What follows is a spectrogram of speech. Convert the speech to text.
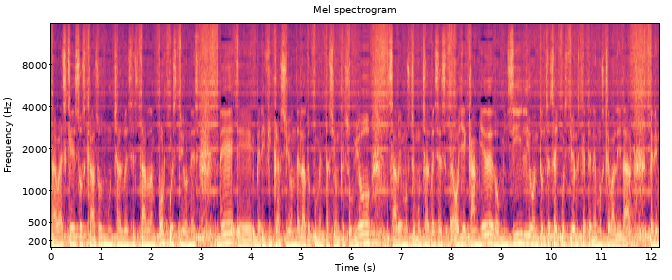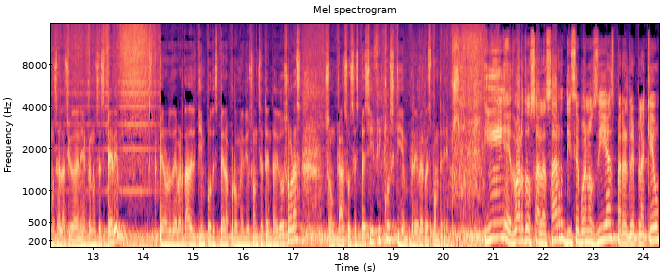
La verdad es que esos casos muchas veces tardan por cuestiones de eh, verificación de la documentación que subió. Sabemos que muchas veces, oye, cambié de domicilio, entonces hay cuestiones que tenemos que validar. Pedimos a la ciudadanía que nos espere pero de verdad el tiempo de espera promedio son 72 horas, son casos específicos y en breve responderemos. Y Eduardo Salazar dice buenos días para el replaqueo.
